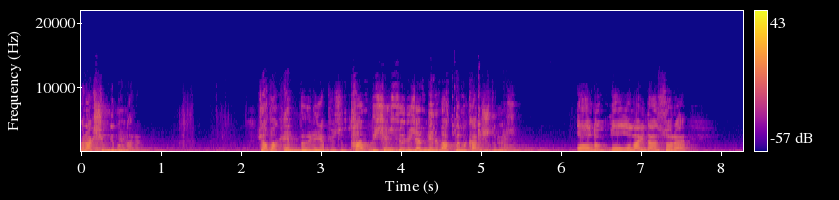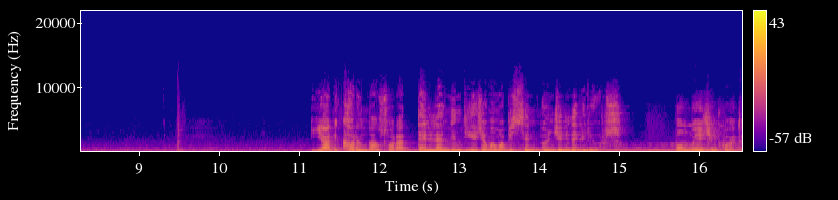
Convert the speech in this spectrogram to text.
Bırak şimdi bunları. Ya bak hep böyle yapıyorsun. Tam bir şey söyleyeceğim benim aklımı karıştırıyorsun. Oğlum o olaydan sonra... Yani karından sonra dellendin diyeceğim ama biz senin önceni de biliyoruz. Bombayı kim koydu?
